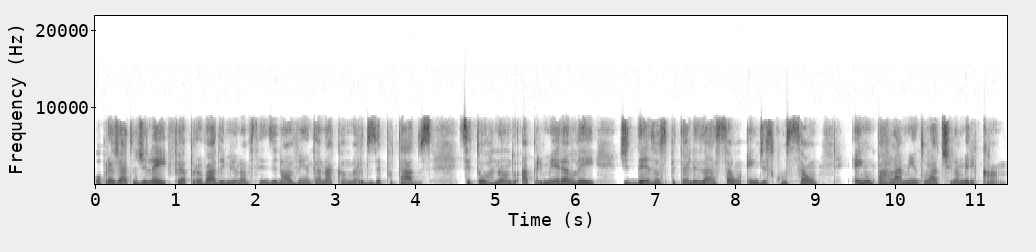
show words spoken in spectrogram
O projeto de lei foi aprovado em 1990 na Câmara dos Deputados, se tornando a primeira lei de deshospitalização em discussão em um parlamento latino-americano.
